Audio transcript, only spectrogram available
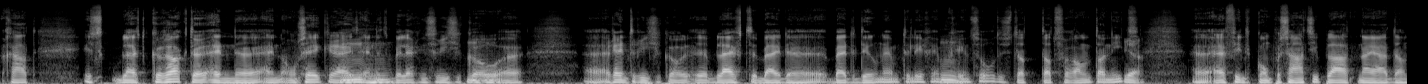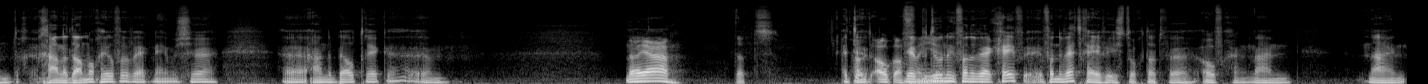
gaat, is, blijft karakter en, eh, en onzekerheid en Mhm. het beleggingsrisico, Mhm. Eh, renterisico, eh, blijft bij de, bij de deelnemer te liggen in Mhm. beginsel. Dus dat, dat verandert dan niet. Ja. Eh, er vindt compensatie plaats. Nou ja, dan gaan er dan nog heel veel werknemers eh, eh, aan de bel trekken. Ehm, Nou ja, dat het, hangt ook af de van je- bedoeling van de werkgever, van de wetgever is toch dat we overgaan naar, een, naar, een,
